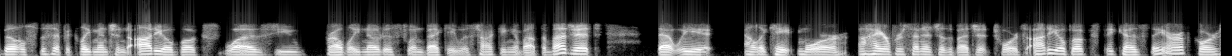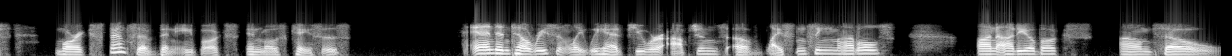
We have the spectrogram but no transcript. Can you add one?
Bill specifically mentioned audiobooks, was you probably noticed when Becky was talking about the budget that we allocate more, a higher percentage of the budget towards audiobooks because they are, of course, more expensive than ebooks in most cases. And until recently, we had fewer options of licensing models on audiobooks. Um, so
